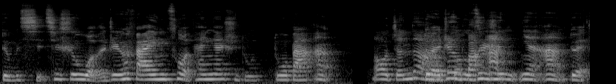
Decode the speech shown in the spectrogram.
对不起，其实我的这个发音错，它应该是读多巴胺。哦，真的？对，这个读字是念胺。对，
